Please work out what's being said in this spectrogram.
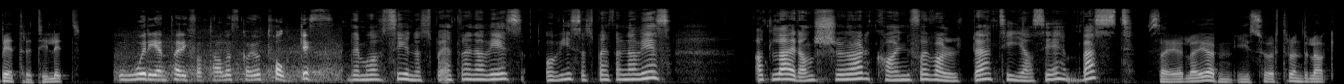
bedre tillit. Ord i en tariffavtale skal jo tolkes. Det må synes på et eller annet vis, og vises på et eller annet vis, at lærerne sjøl kan forvalte tida si best. Sier lederen i Sør-Trøndelag.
